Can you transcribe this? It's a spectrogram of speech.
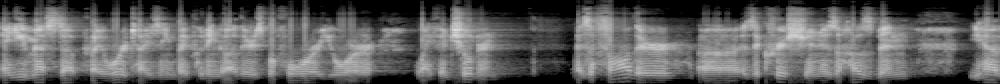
and you messed up prioritizing by putting others before your wife and children. As a father, uh, as a Christian, as a husband, you have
